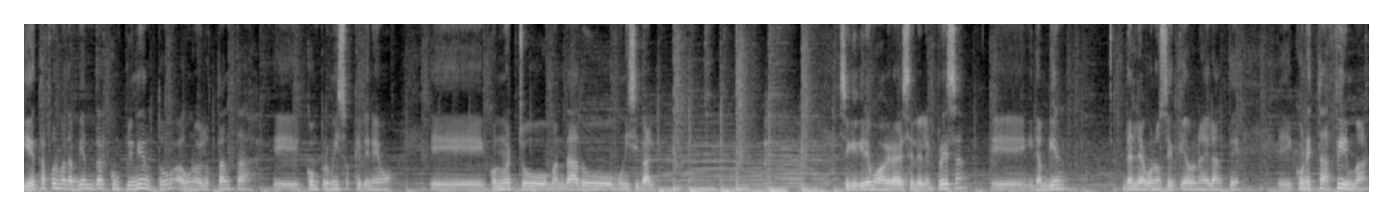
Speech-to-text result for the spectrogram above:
Y de esta forma también dar cumplimiento a uno de los tantos eh, compromisos que tenemos eh, con nuestro mandato municipal. Así que queremos agradecerle a la empresa eh, y también darle a conocer que ahora en adelante con esta firma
